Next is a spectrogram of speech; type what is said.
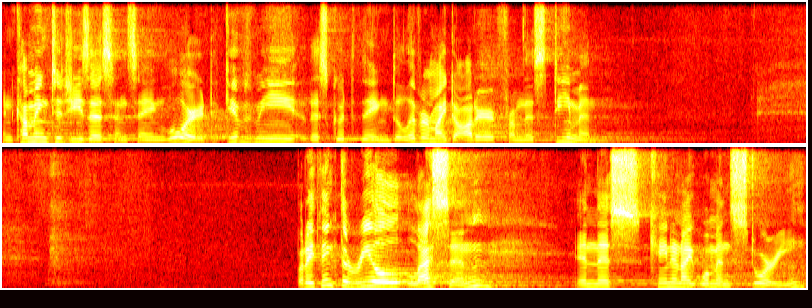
in coming to Jesus and saying, Lord, give me this good thing, deliver my daughter from this demon. But I think the real lesson in this Canaanite woman's story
